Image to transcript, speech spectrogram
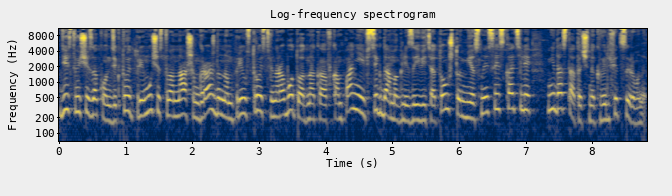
Действующий закон диктует преимущество нашим гражданам при устройстве на работу, однако в компании всегда могли заявить о том, что местные соискатели недостаточно квалифицированы.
